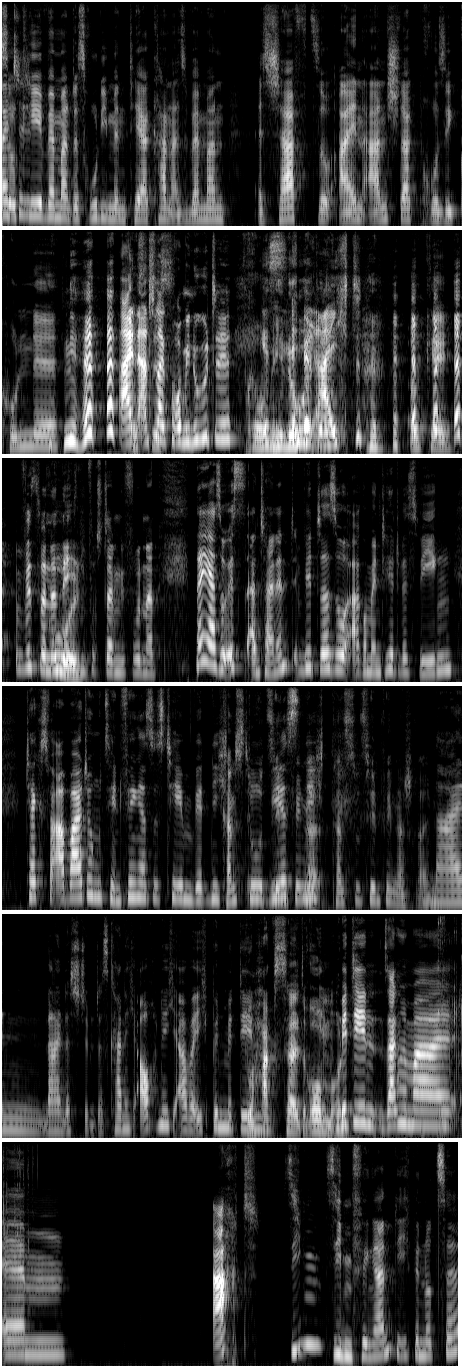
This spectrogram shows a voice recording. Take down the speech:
ist Leute- okay, wenn man das rudimentär kann. Also wenn man es schafft, so einen Anschlag pro Sekunde, Ein Ist Anschlag das pro Minute pro ist Minute? reicht, okay. Bis man den Gut. nächsten Buchstaben gefunden hat. Naja, so ist es anscheinend. Wird da so argumentiert, weswegen Textverarbeitung, Zehn-Fingersystem wird nicht. Kannst du zehn Finger, nicht. kannst du zehn Finger schreiben? Nein, nein, das stimmt. Das kann ich auch nicht, aber ich bin mit den. Du hackst halt rum und mit den, sagen wir mal, ähm, acht, sieben, sieben Fingern, die ich benutze.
